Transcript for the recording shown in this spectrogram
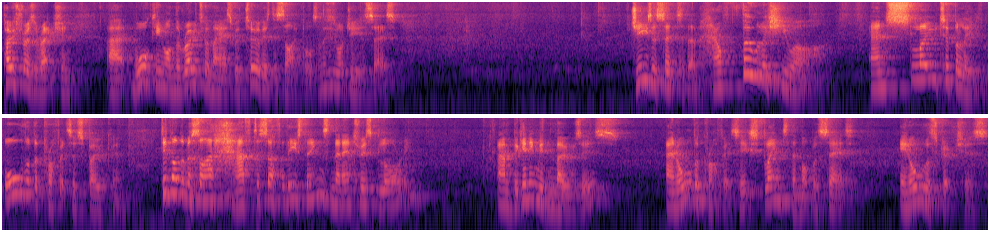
Post resurrection, uh, walking on the road to Emmaus with two of his disciples. And this is what Jesus says Jesus said to them, How foolish you are, and slow to believe all that the prophets have spoken. Did not the Messiah have to suffer these things and then enter his glory? And beginning with Moses and all the prophets, he explained to them what was said in all the scriptures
